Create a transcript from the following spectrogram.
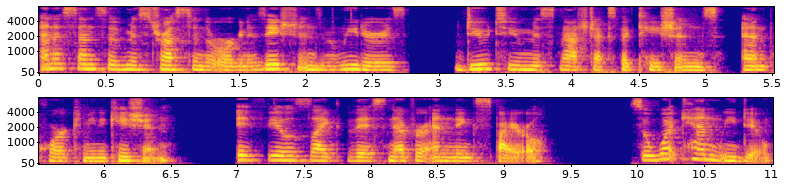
and a sense of mistrust in their organizations and leaders due to mismatched expectations and poor communication. It feels like this never ending spiral. So, what can we do?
